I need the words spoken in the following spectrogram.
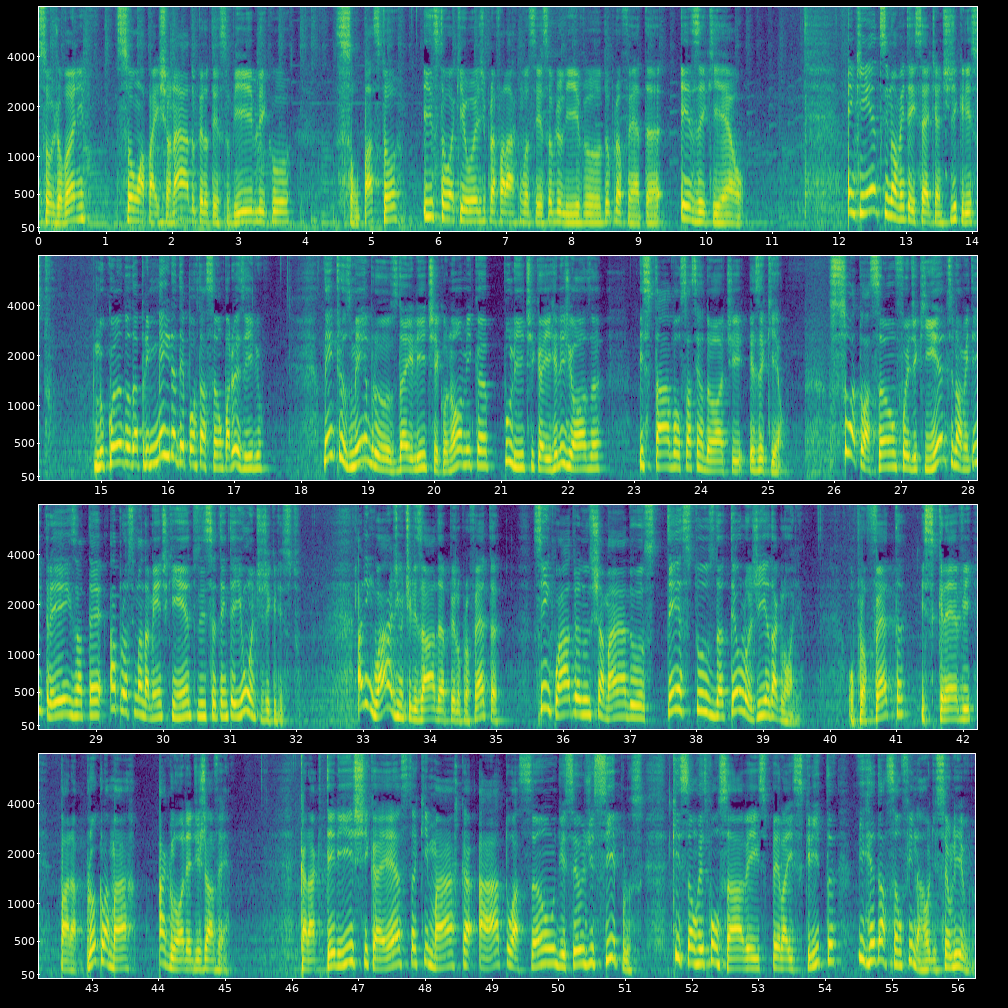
sou o Giovanni, sou um apaixonado pelo texto bíblico, sou pastor e estou aqui hoje para falar com você sobre o livro do profeta Ezequiel. Em 597 a.C., no quando da primeira deportação para o exílio, dentre os membros da elite econômica, política e religiosa estava o sacerdote Ezequiel. Sua atuação foi de 593 até aproximadamente 571 a.C. A linguagem utilizada pelo profeta se enquadra nos chamados textos da teologia da glória. O profeta escreve para proclamar a glória de Javé. Característica esta que marca a atuação de seus discípulos, que são responsáveis pela escrita e redação final de seu livro.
